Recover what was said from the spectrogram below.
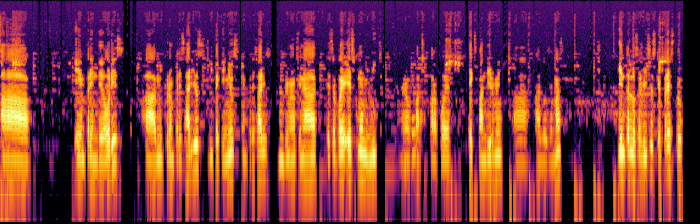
a emprendedores, a microempresarios y pequeños empresarios. Primero que nada, ese fue, es como mi nicho para, para, poder expandirme a, a, los demás. Y entre los servicios que presto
